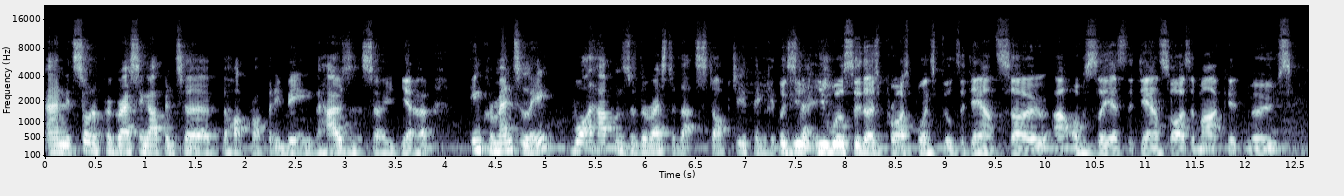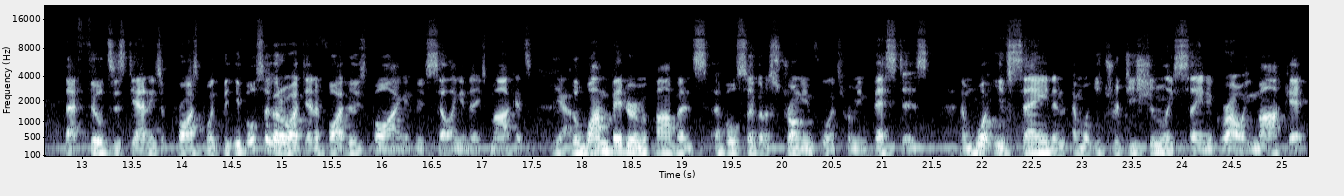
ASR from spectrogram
and it's sort of progressing up into the hot property being the houses. So you Yep. know, incrementally, what happens with the rest of that stock? Do you think Look, you, you will see those price points filter down. So uh, obviously, as the downsizer market moves, that filters down into price points. But you've also got to identify who's buying and who's selling in these markets. yeah, The one bedroom apartments have also got a strong influence from investors. And what you've seen and, and what you traditionally see in a growing market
